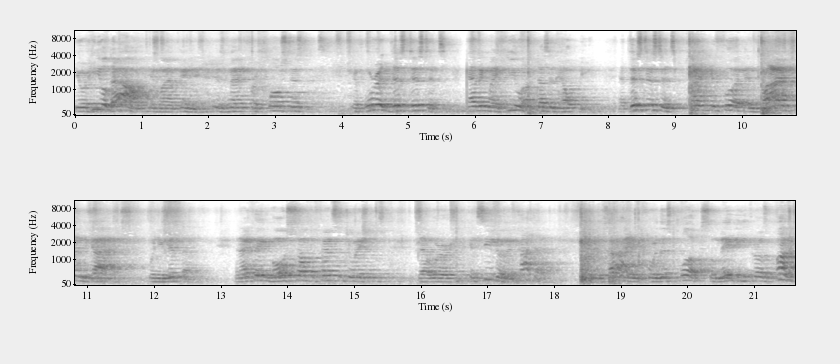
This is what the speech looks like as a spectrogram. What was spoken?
Your heel down, in my opinion, is meant for close distance. If we're at this distance, having my heel up doesn't help me. At this distance, plant your foot and drive through the guys when you hit them. And I think most self-defense situations that were conceived of in kata were designed for this close. So maybe he throws a punch,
